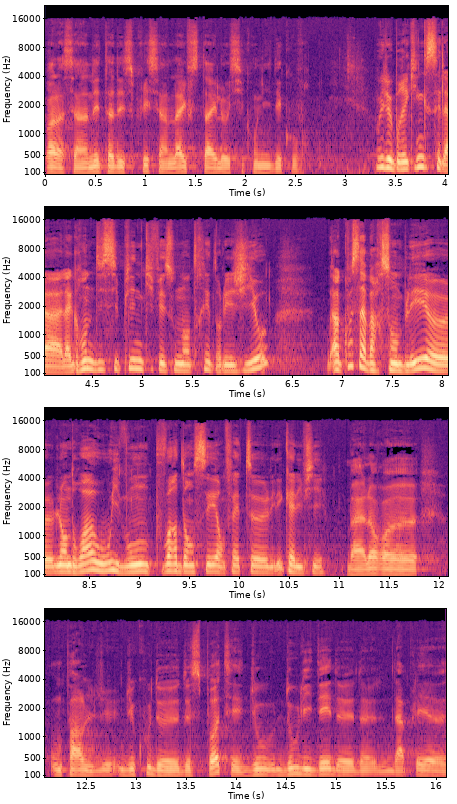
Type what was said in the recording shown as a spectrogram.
voilà, c'est un état d'esprit, c'est un lifestyle aussi qu'on y découvre. Oui, le breaking, c'est la, grande discipline qui fait son entrée dans les JO. À quoi ça va ressembler euh, l'endroit où ils vont pouvoir danser, en fait, euh, les qualifiés? Bah alors, euh, on parle du, coup de, spot et d'où l'idée d'appeler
